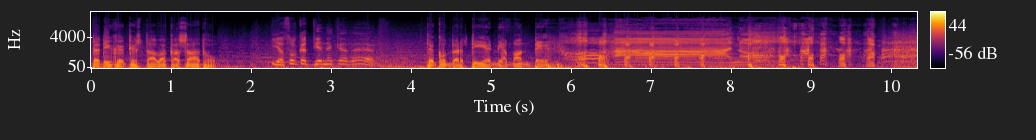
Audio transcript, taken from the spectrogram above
Te dije que estaba casado. ¿Y eso qué tiene que ver? Te convertí en mi amante. Ah, no.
